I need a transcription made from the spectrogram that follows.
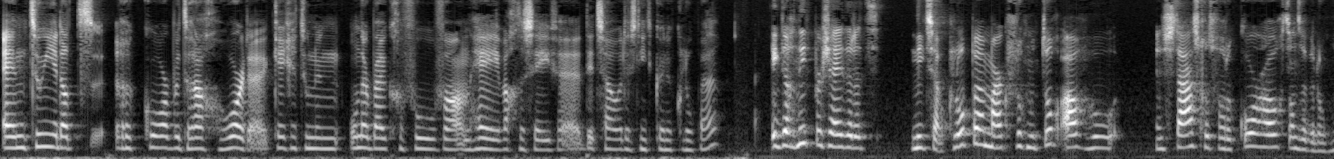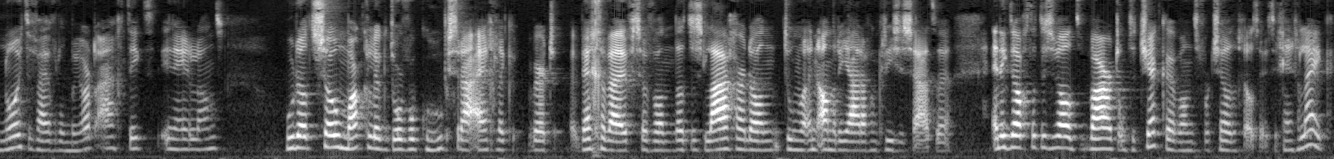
En toen je dat recordbedrag hoorde, kreeg je toen een onderbuikgevoel van: hé, hey, wacht eens even, dit zou dus niet kunnen kloppen? Ik dacht niet per se dat het niet zou kloppen, maar ik vroeg me toch af hoe een staatsschuld van recordhoogte, want we hebben nog nooit de 500 miljard aangetikt in Nederland, hoe dat zo makkelijk door Wopke Hoekstra eigenlijk werd weggewuifd. Zo van, dat is lager dan toen we in andere jaren van crisis zaten. En ik dacht, dat is wel het waard om te checken, want voor hetzelfde geld heeft hij geen gelijk.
